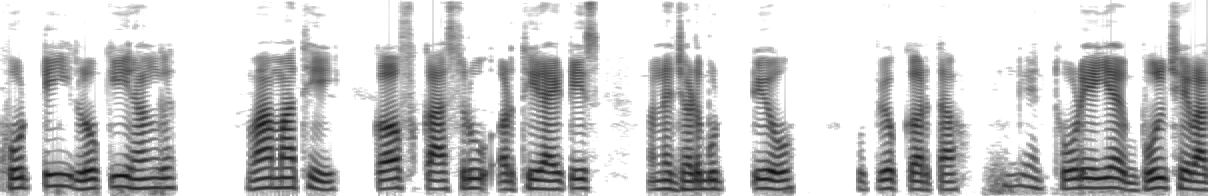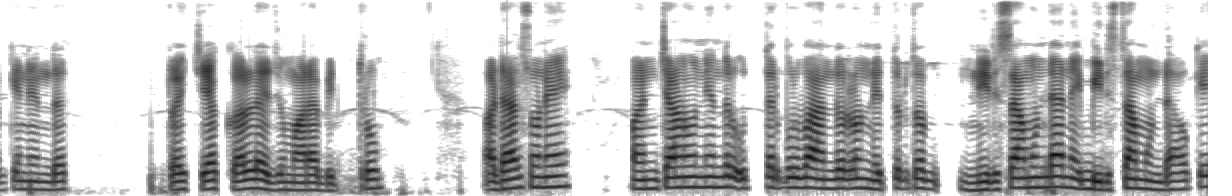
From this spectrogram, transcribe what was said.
ખોટી લોકી રંગવામાંથી કફ, કાસરું, અર્થિરાઇટિસ અને જડબુટ્ટીઓ ઉપયોગ કરતા. થોડી અહીંયા ભૂલ છે વાક્યની અંદર. તો એ ચેક કરી લેજો મારા મિત્રો. અઢારસો ને પંચાણુંની અંદર ઉત્તર પૂર્વ આંદોલનનું નેતૃત્વ નિરસા મુંડા અને બિરસા મુંડા ઓકે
